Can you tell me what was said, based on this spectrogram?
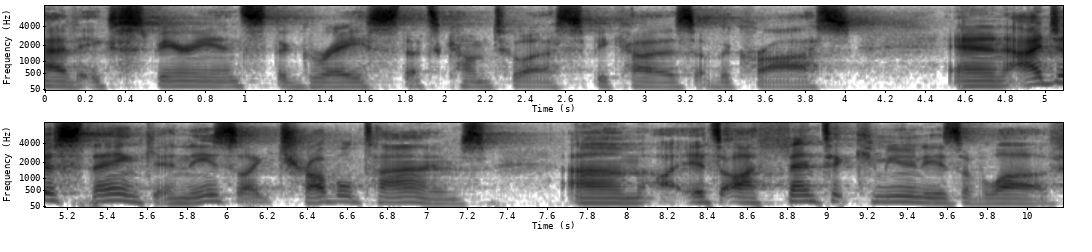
have experienced the grace that's come to us because of the cross. And I just think in these like troubled times, um, it's authentic communities of love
